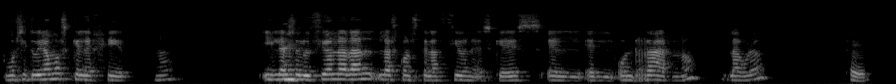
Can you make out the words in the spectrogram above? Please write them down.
como si tuviéramos que elegir, ¿no? Y la solución la dan las constelaciones, que es el, honrar, ¿no, Laura? Sí,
